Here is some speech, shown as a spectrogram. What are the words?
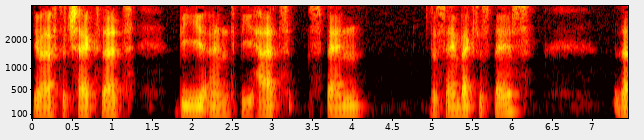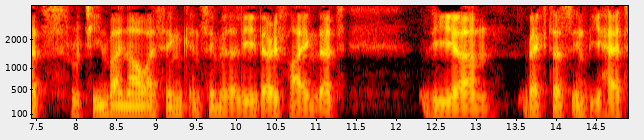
you have to check that B and B hat span the same vector space. That's routine by now, I think, and similarly verifying that the um, vectors in B hat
